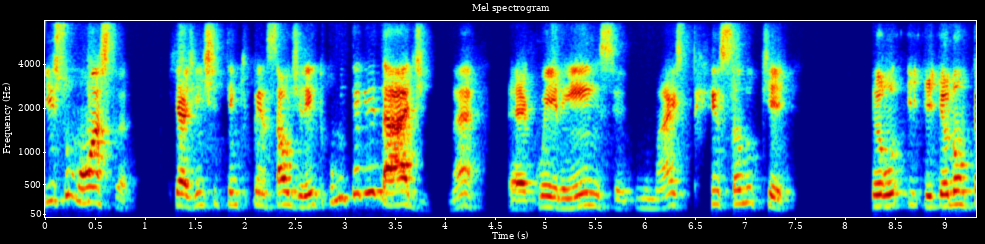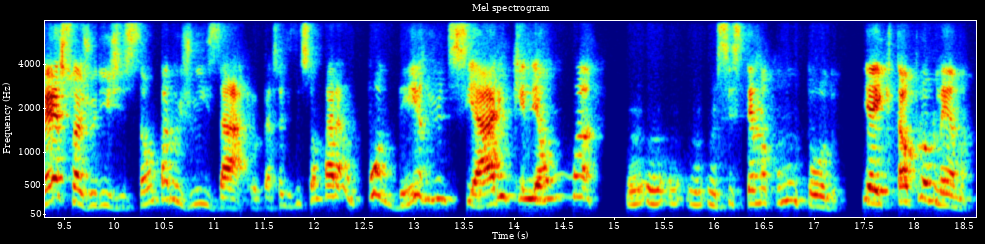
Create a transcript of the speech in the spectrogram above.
isso mostra que a gente tem que pensar o direito como integridade, né? É, coerência e tudo mais, pensando o quê? Eu, eu não peço a jurisdição para o juiz A, eu peço a jurisdição para o poder judiciário, que ele é uma, um, um, um sistema como um todo. E aí que está o problema.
